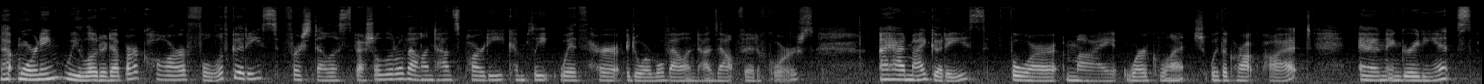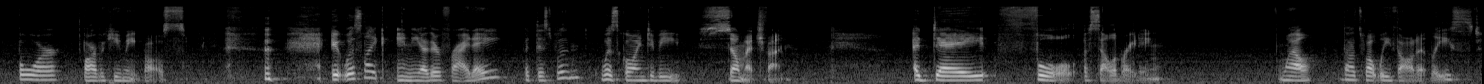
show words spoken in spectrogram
That morning, we loaded up our car full of goodies for Stella's special little Valentine's party, complete with her adorable Valentine's outfit, of course. I had my goodies for my work lunch with a crock pot and ingredients for barbecue meatballs. it was like any other Friday, but this one was going to be so much fun. A day full of celebrating. Well, that's what we thought at least.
